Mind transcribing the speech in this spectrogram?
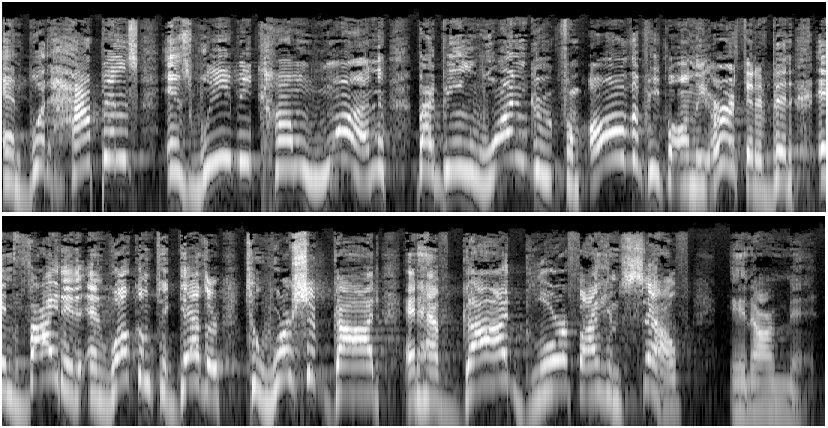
And what happens is we become one by being one group from all the people on the earth that have been invited and welcomed together to worship God and have God glorify himself in our midst.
